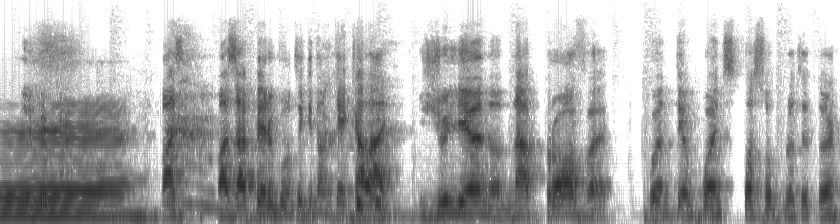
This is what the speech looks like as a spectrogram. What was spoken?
é, Mas, mas a pergunta que não quer calar. Juliano, na prova, quanto tempo antes passou o protetor?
